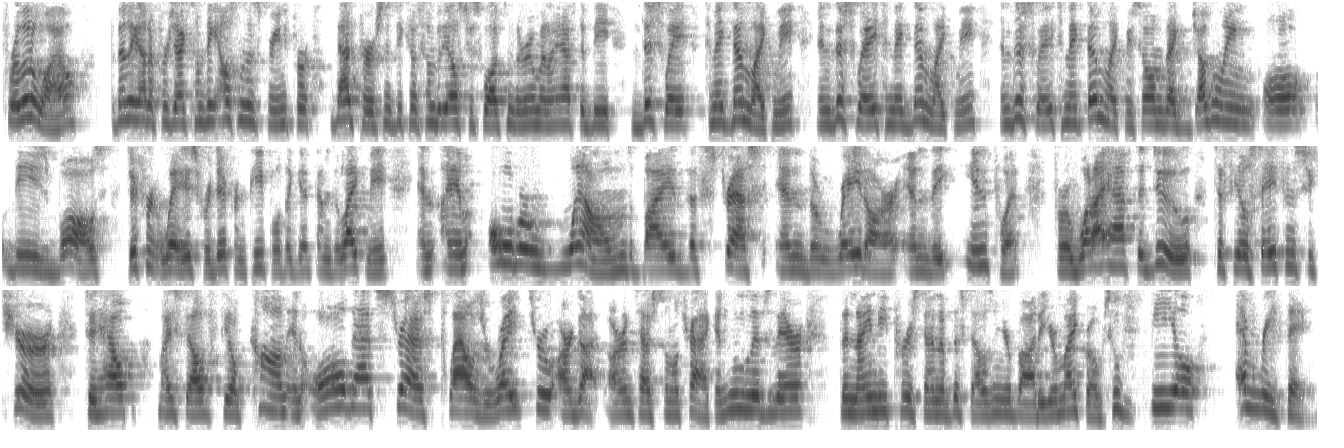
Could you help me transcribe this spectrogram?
for a little while. But then I got to project something else on the screen for that person because somebody else just walked in the room and I have to be this way to make them like me, and this way to make them like me, and this way to make them like me. So I'm like juggling all these balls different ways for different people to get them to like me. And I am overwhelmed by the stress and the radar and the input for what I have to do to feel safe and secure to help myself feel calm. And all that stress plows right through our gut, our intestinal tract. And who lives there? The 90% of the cells in your body, your microbes, who feel everything.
